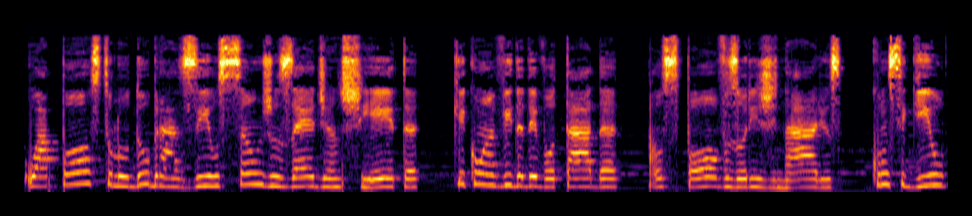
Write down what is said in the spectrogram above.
o apóstolo do Brasil, São José de Anchieta, que com a vida devotada aos povos originários conseguiu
